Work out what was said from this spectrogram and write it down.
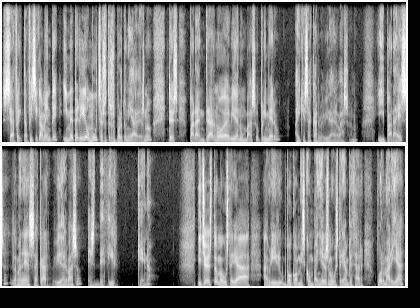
se afecta físicamente y me he perdido muchas otras oportunidades. ¿no? Entonces, para entrar nueva bebida en un vaso, primero hay que sacar bebida del vaso. ¿no? Y para eso, la manera de sacar bebida del vaso es decir que no. Dicho esto, me gustaría abrir un poco a mis compañeros, me gustaría empezar por María.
